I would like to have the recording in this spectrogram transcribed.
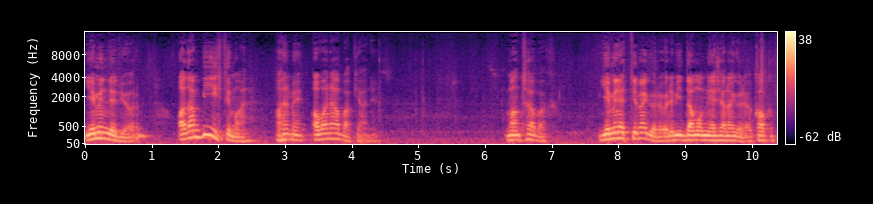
Yemin de diyorum. Adam bir ihtimal. Hani abana bak yani. Mantığa bak. Yemin ettiğime göre öyle bir iddiam olmayacağına göre kalkıp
